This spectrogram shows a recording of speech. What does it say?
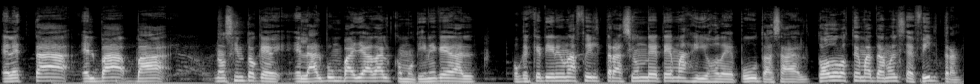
él está. Él va. va no siento que el álbum vaya a dar como tiene que dar. Porque es que tiene una filtración de temas, hijo de puta. O sea, todos los temas de Anuel se filtran.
